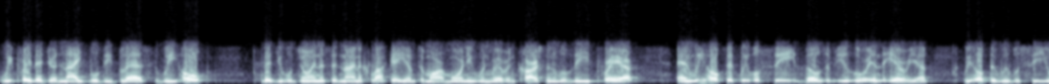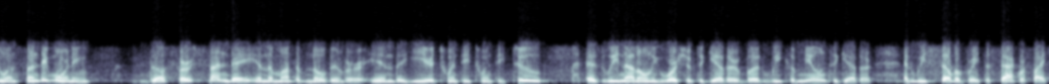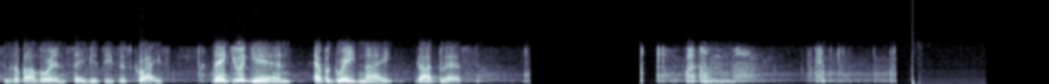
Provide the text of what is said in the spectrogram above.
we pray that your night will be blessed. We hope that you will join us at 9 o'clock a.m. tomorrow morning when Reverend Carson will lead prayer. And we hope that we will see those of you who are in the area. We hope that we will see you on Sunday morning, the first Sunday in the month of November in the year 2022 as we not only worship together, but we commune together and we celebrate the sacrifices of our Lord and Savior Jesus Christ. Thank you again. Have a great night. God bless.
